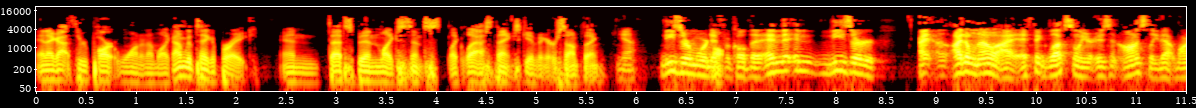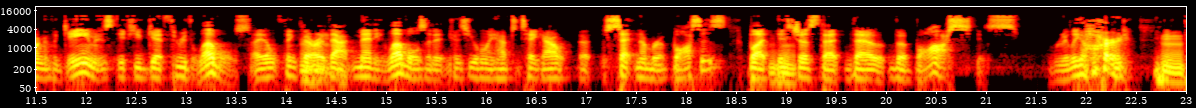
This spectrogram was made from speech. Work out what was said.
and I got through part one, and I'm like, I'm gonna take a break, and that's been like since like last Thanksgiving or something. Yeah, these are more difficult than, and and these are. I I don't know. I, I think Luckslinger isn't honestly that long of a game is if you get through the levels. I don't think there are Mhm. that many levels in it because you only have to take out a set number of bosses. But it's Mm-hmm. just that the the boss is really hard, Hmm. at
